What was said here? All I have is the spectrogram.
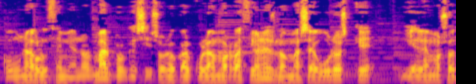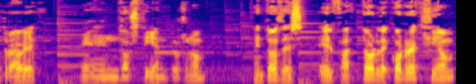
con una glucemia normal, porque si solo calculamos raciones, lo más seguro es que lleguemos otra vez en 200, ¿no? Entonces, el factor de corrección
